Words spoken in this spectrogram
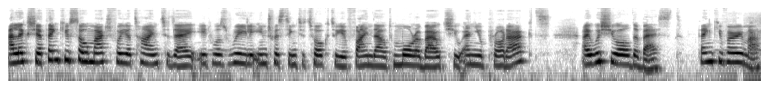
Alexia, thank you so much for your time today. It was really interesting to talk to you, find out more about you and your products. I wish you all the best. Thank you very much.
